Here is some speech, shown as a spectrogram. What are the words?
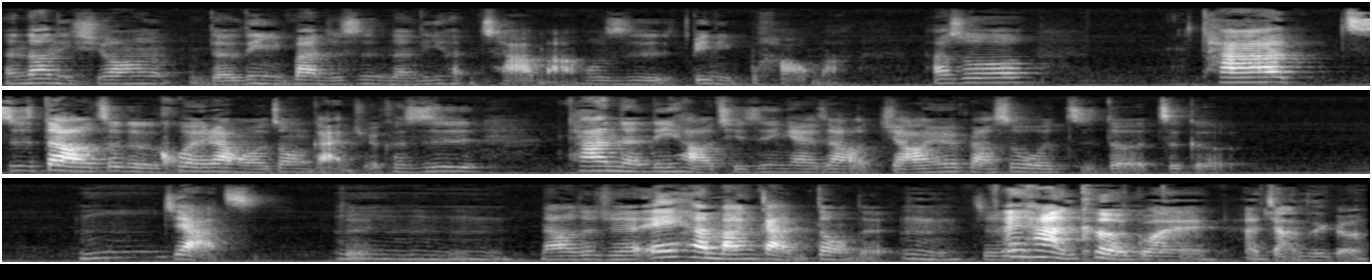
难道你希望你的另一半就是能力很差吗，或是比你不好吗？他说。他知道这个会让我有这种感觉，可是他能力好，其实应该是要教，因为表示我值得这个嗯价值，对，嗯嗯嗯，然后我就觉得哎，还蛮感动的，嗯，哎，他很客观，哎，他讲这个，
